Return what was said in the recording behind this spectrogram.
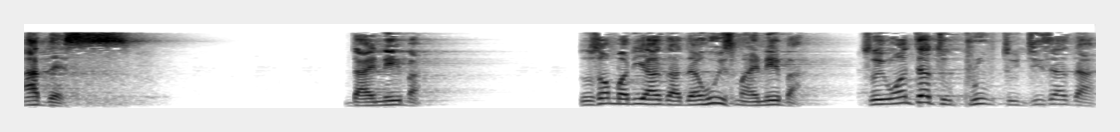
Others. Thy neighbor. So somebody asked that, then who is my neighbor? So he wanted to prove to Jesus that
